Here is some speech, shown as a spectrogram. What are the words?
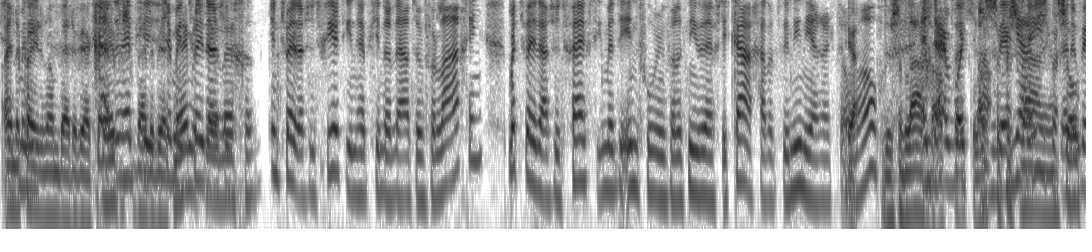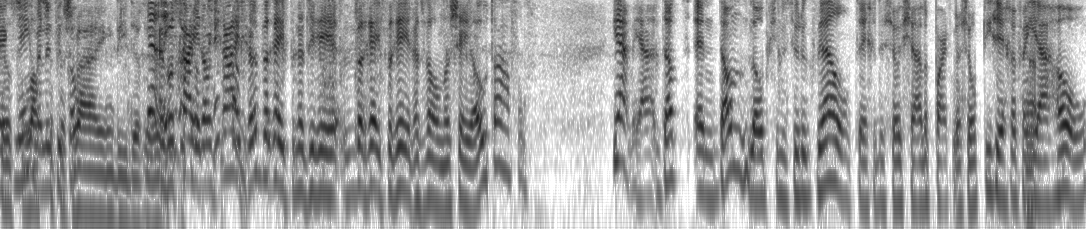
En dan kan je dan bij de werkgevers, ja, bij de werknemers neerleggen. In 2014 heb je inderdaad een verlaging. Maar 2015, met de invoering van het nieuwe FDK, gaat het weer lineair omhoog. Ja, dus een lage aftrek, lastenverzwaring, zoveel lastenverzwaring die er... Ja, en wat ga je dan krijgen? We repareren, we repareren het wel naar CO-tafel. Ja, maar ja, dat, en dan loop je natuurlijk wel tegen de sociale partners op. Die zeggen van ja, ja ho,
